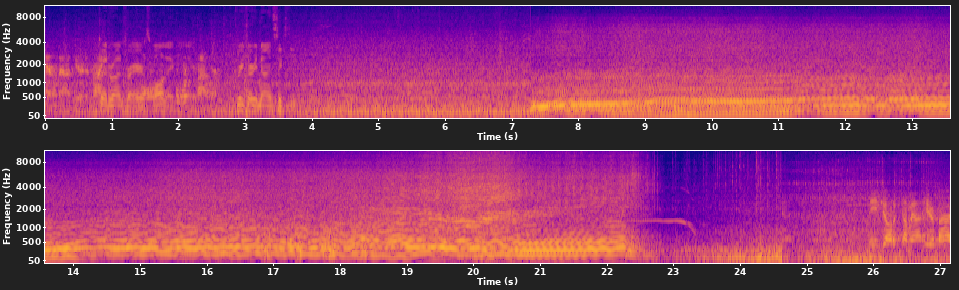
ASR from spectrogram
Down out here tonight. Good run for Aaron Sponaugle. 339.60. Need y'all to come out here by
